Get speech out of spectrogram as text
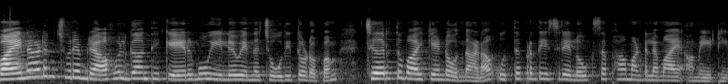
വയനാടൻ ചുരം രാഹുൽ ഗാന്ധി കയറുമോ ഇല്ലയോ എന്ന ചോദ്യത്തോടൊപ്പം ചേർത്ത് വായിക്കേണ്ട ഒന്നാണ് ഉത്തർപ്രദേശിലെ ലോക്സഭാ മണ്ഡലമായ അമേഠി.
